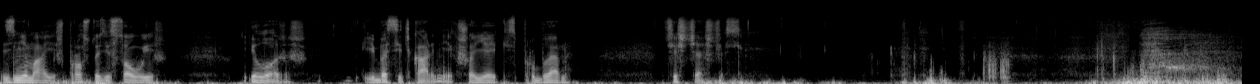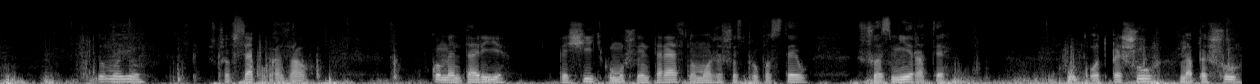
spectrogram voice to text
знімаєш, просто зісовуєш і ложиш. І без січкарні, якщо є якісь проблеми чи ще щось. Думаю, що все показав. В коментарі пишіть, кому що інтересно, може щось пропустив, що змірати. От пишу, напишу,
